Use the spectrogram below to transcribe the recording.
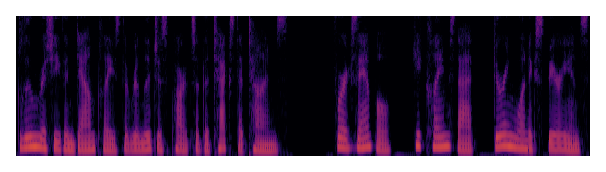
Blumrich even downplays the religious parts of the text at times. For example, he claims that, during one experience,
